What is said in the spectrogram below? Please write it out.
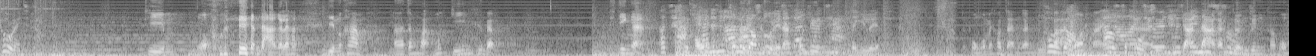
turret. ทีมหัวคุยด่ากันแล้วครับทีมตรงข้ามอ่าจังหวะเมื่อกี้นี่คือแบบที่จริงอะ Attack เขา enemy เขาไม่ยอมหนี ally เลยนะ turret. เขายืนยืนตีเลยอะแต่ผมก็ไม่เข้าใจเหมือนกันดู Hold ป่า on ก่อนไหม I'll support you มีการด่ากันเกิดขึ้นครับผม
